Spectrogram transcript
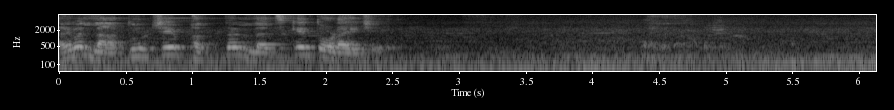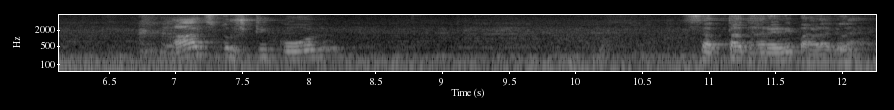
आणि मग लातूरचे फक्त लचके तोडायचे. हाच दृष्टिकोन सत्ताधाऱ्यांनी बाळगला आहे.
